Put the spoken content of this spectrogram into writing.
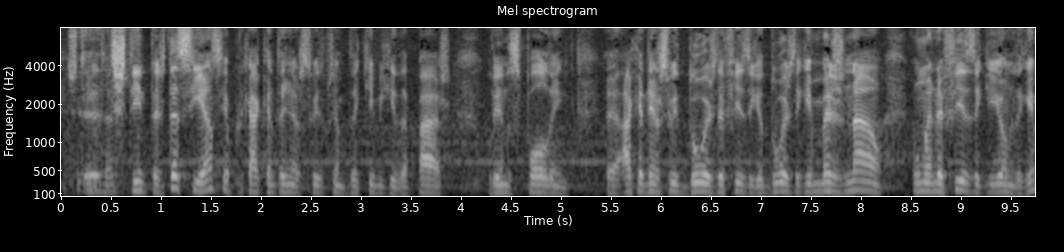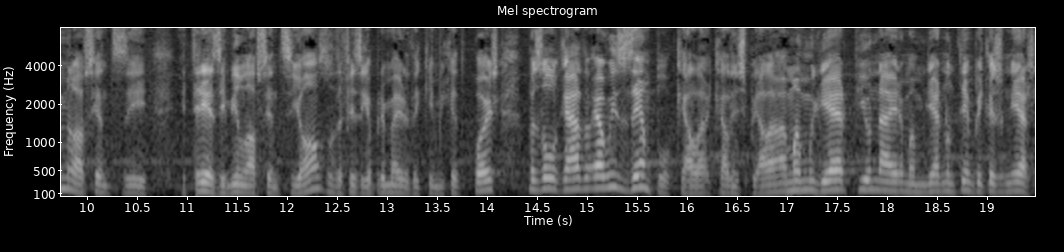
eh, distintas, distintas da ciência, porque há quem tenha recebido, por exemplo, da Química e da Paz, Linus Pauling, eh, há quem tenha recebido duas da Física, duas daqui, mas não uma na Física e uma daqui, em 1913 e 1911, da Física primeiro, da Química depois, mas o legado é o exemplo que ela, que ela inspira. Ela é uma mulher pioneira, uma mulher num tempo em que as mulheres,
